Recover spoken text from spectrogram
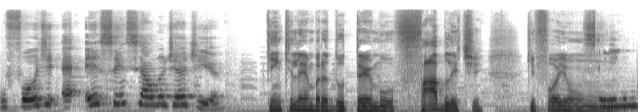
o Fold é essencial no dia a dia. Quem que lembra do termo phablet, que foi um Sim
